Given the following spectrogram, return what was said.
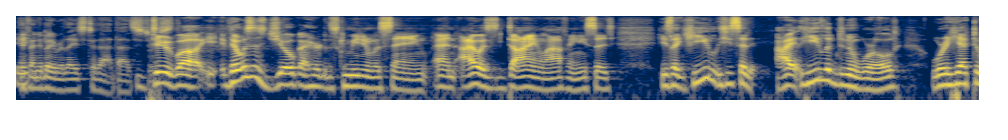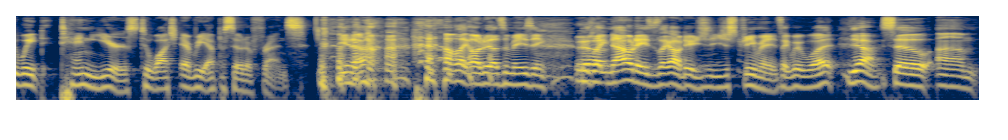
if anybody relates to that, that's just, Dude, well, there was this joke I heard this comedian was saying, and I was dying laughing. He said, he's like he he said I he lived in a world where he had to wait ten years to watch every episode of Friends. You know, and I'm like, oh, dude, that's amazing. Because Yeah. like nowadays, it's like, oh, dude, you just- stream it. It's like, wait, what? Yeah. So, um,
